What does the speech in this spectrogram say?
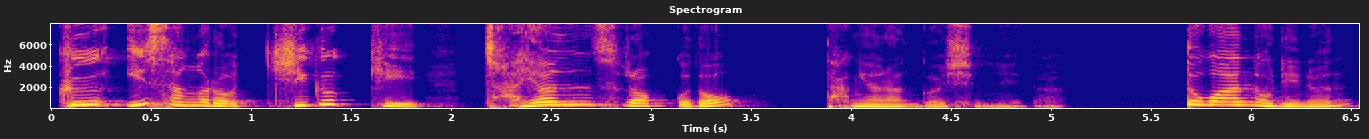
그 이상으로 지극히 자연스럽고도 당연한 것입니다. 또한 우리는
